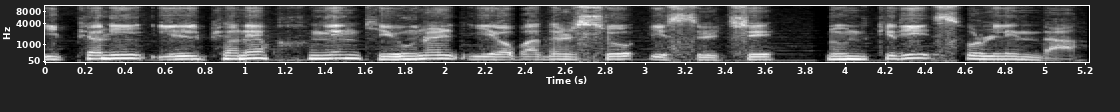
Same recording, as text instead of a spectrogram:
2편이 1편의 흥행 기운을 이어받을 수 있을지 눈길이 쏠린다.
